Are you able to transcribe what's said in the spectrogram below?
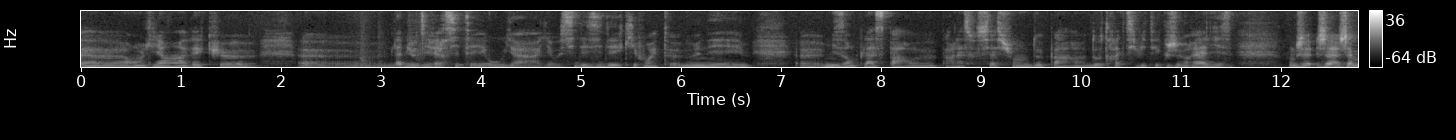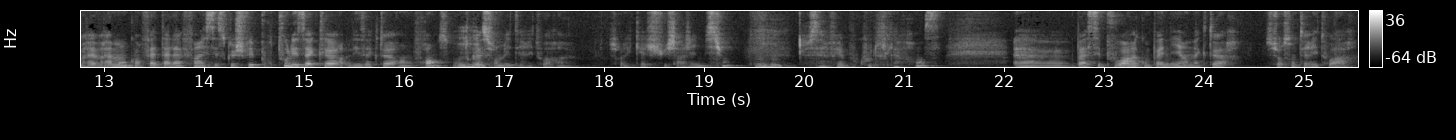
euh, en lien avec euh, la biodiversité, où il y, a, il y a aussi des idées qui vont être menées et mises en place par, par l'association, de par d'autres activités que je réalise. Donc j'ai- j'ai- j'aimerais vraiment qu'en fait, à la fin, et c'est ce que je fais pour tous les acteurs, les acteurs en France, en tout Mhm. cas sur mes territoires sur lesquels je suis chargée de mission, Mhm. ça fait beaucoup toute la France, bah, c'est pouvoir accompagner un acteur sur son territoire,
